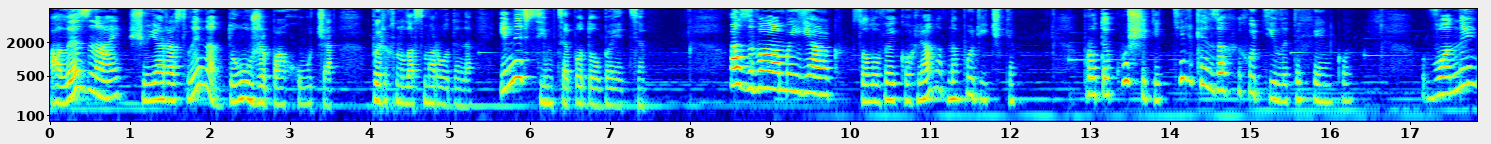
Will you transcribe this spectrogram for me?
але знай, що я рослина дуже пахуча, пирхнула смородина, і не всім це подобається. А з вами як? Соловейко глянув на порічки. Проте кущики тільки захихотіли тихенько. Вони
